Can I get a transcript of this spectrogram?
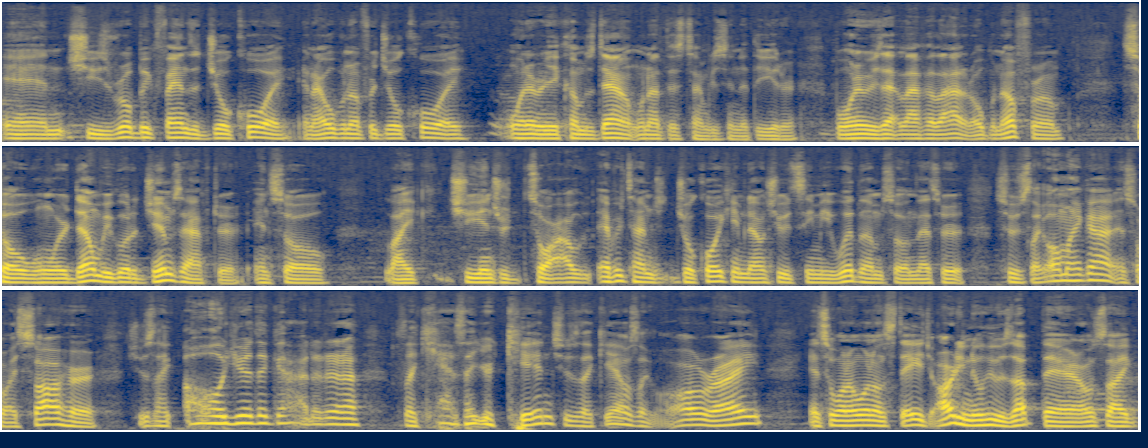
and she's real big fans of Jo Koy. And I open up for Jo Koy whenever he comes down. Well, not this time because he's in the theater, but whenever he's at Laugh Out Loud, I open up for him. So when we're done, we go to gyms after, and so. Like she intro, so I every time Jo Koy came down, she would see me with him. So and that's her. She was like, "Oh my god!" And so I saw her. She was like, "Oh, you're the guy." Da, da, da. I was like, "Yeah, is that your kid?" And she was like, "Yeah." I was like, "All right." And so when I went on stage, I already knew he was up there. I was like,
